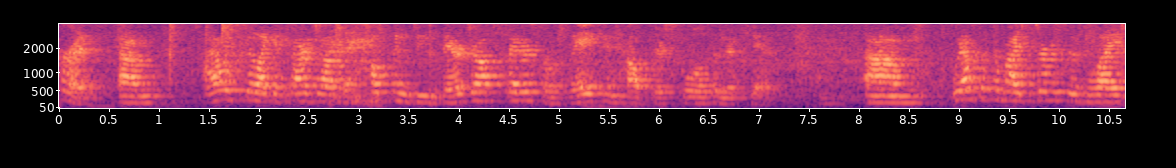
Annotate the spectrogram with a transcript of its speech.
current. Um, I always feel like it's our job to help them do their jobs better so they can help their schools and their kids. Um, We also provide services like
